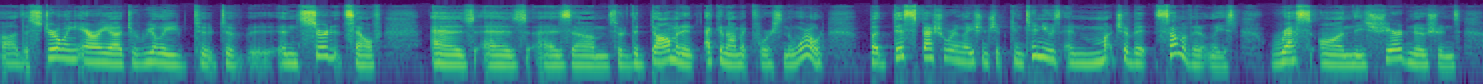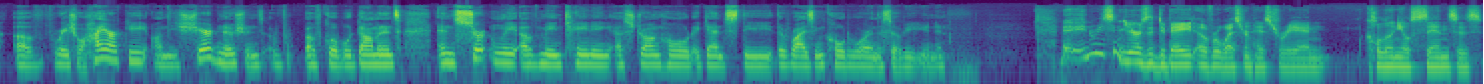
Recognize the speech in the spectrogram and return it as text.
uh, the Sterling area to really to to insert itself as as as um, sort of the dominant economic force in the world. But this special relationship continues, and much of it, some of it at least, rests on these shared notions of racial hierarchy, on these shared notions of, of global dominance, and certainly of maintaining a stronghold against the, the rising Cold War in the Soviet Union. In recent years, the debate over Western history and colonial sins has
